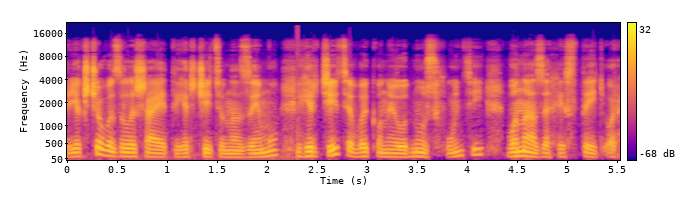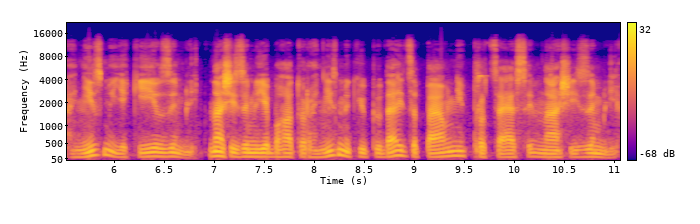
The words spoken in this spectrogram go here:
якщо ви залишаєте гірчицю на зиму, гірчиця виконує одну з функцій, вона захистить організми, які є в землі. В нашій землі є багато організмів, які відповідають за певні процеси в нашій землі.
